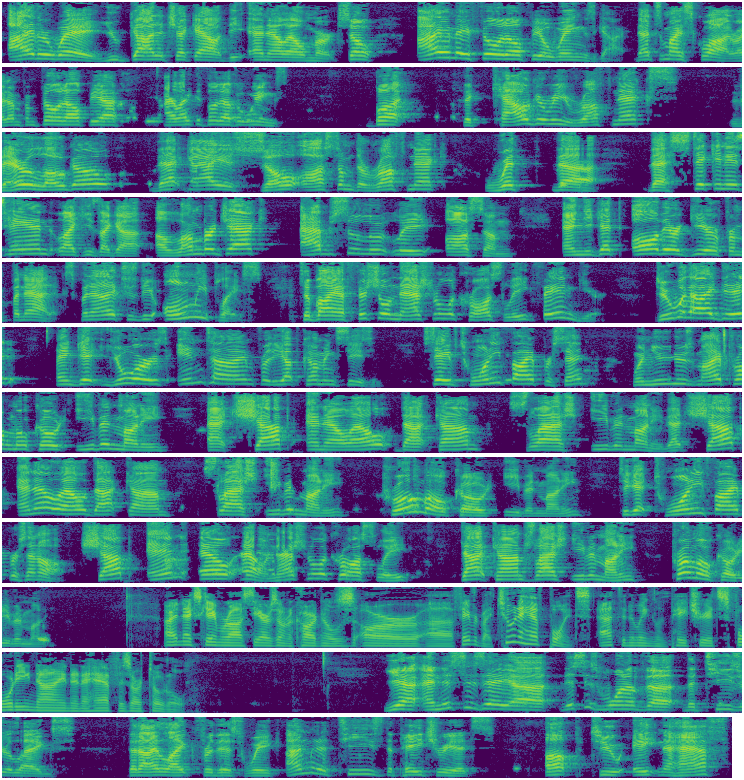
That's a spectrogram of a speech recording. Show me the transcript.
either way, you got to check out the NLL merch. So I am a Philadelphia Wings guy. That's my squad, right? I'm from Philadelphia. I like the Philadelphia Wings. But the Calgary Roughnecks, their logo, that guy is so awesome. The roughneck with the the stick in his hand, like he's like a, a lumberjack. Absolutely awesome. And you get all their gear from Fanatics. Fanatics is the only place to buy official National Lacrosse League fan gear. Do what I did and get yours in time for the upcoming season. Save 25% when you use my promo code even money at shopnll.com slash even money. That's shopnll.com slash even money. promo code even money to get 25% off. Shop NLL, National Lacrosse League dot com slash even money, promo code even money. All right, next game, Ross. The Arizona Cardinals are uh, favored by two and a half points at the New England Patriots. 49 and a half is our total. Yeah, and this is a uh, this is one of the the teaser legs that I like for this week. I'm going to tease the Patriots up to eight and a half.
